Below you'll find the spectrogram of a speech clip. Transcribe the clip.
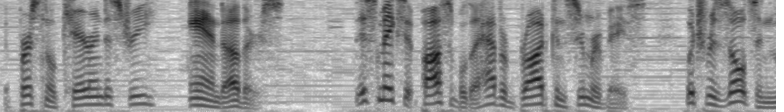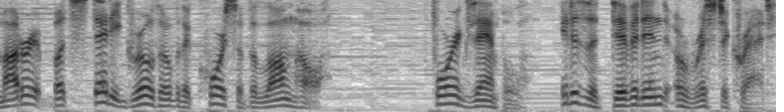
the personal care industry, and others. This makes it possible to have a broad consumer base which results in moderate but steady growth over the course of the long haul. For example, it is a dividend aristocrat,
